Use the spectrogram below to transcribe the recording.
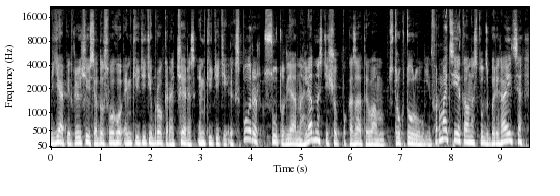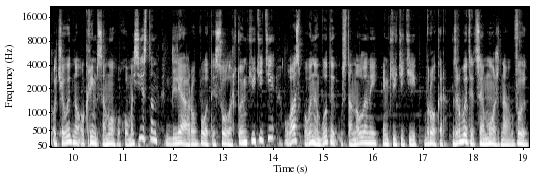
Я підключився до свого MQTT брокера через MQTT Explorer суто для наглядності, щоб показати вам структуру інформації, яка у нас тут зберігається. Очевидно, окрім самого Home Assistant, для роботи Solar to MQTT у вас повинен бути установлений MQTT брокер. Зробити це можна в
